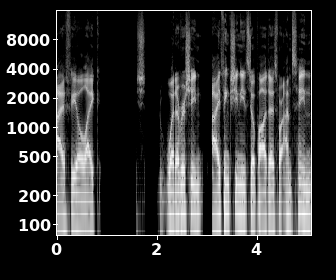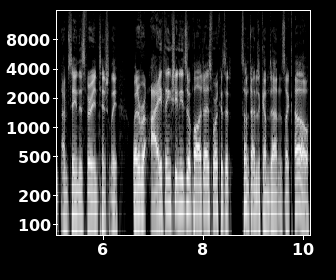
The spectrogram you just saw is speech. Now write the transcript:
I feel like sh- whatever she I think she needs to apologize for. I'm saying I'm saying this very intentionally. Whatever I think she needs to apologize for, because it sometimes it comes out and it's like, oh,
